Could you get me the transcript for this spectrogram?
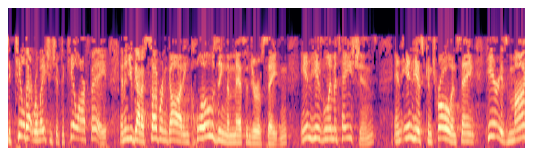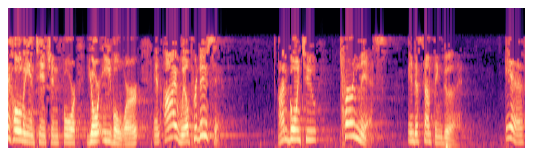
To kill that relationship, to kill our faith. And then you've got a sovereign God enclosing the messenger of Satan in his limitations and in his control and saying, Here is my holy intention for your evil work, and I will produce it. I'm going to turn this into something good. If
